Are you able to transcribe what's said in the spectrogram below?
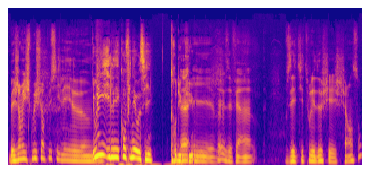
Mais Jean-Michel Much, en plus, il est. euh, Oui, il est confiné aussi. Trou du cul. ouais, vous avez fait un. Vous étiez tous les deux chez Chalençon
